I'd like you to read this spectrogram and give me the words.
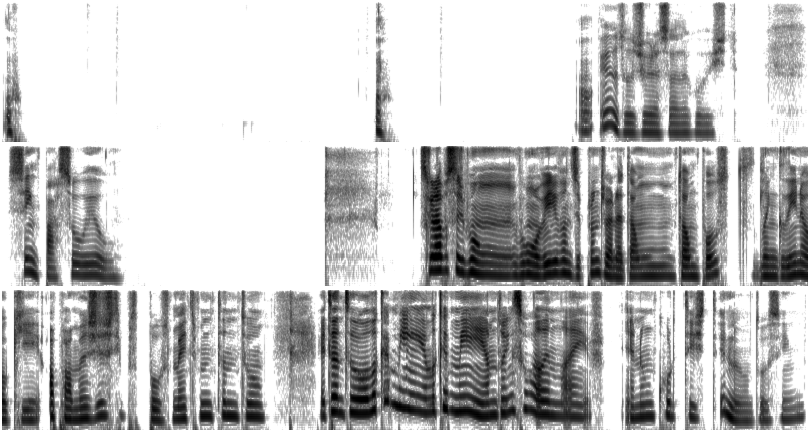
Uh. Uh. Oh, eu estou desgraçada com isto. Sim, pá, sou eu. Se calhar vocês vão, vão ouvir e vão dizer: Pronto, Joana, está um, tá um post de LinkedIn ou aqui. Opá, mas este tipo de post mete-me tanto. É tanto, look at me, look at me, I'm doing so well in life. Eu não curto isto. Eu não estou assim.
